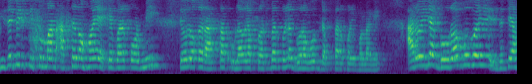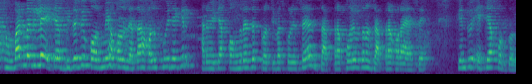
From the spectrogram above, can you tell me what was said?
বিজেপিৰ কিছুমান আছে নহয় একেবাৰে কৰ্মী তেওঁলোকে ৰাস্তাত ওলাই ওলাই প্ৰতিবাদ কৰিলে গৌৰৱ গগৈক গ্ৰেপ্তাৰ কৰিব লাগে। আৰু এতিয়া গৌৰৱ গগৈ যেতিয়া সংবাদ মেলিলে এতিয়া বিজেপি কৰ্মীসকল নেতাসকল শুই থাকিল আৰু এতিয়া কংগ্ৰেছে প্ৰতিবাদ কৰিছে যাত্ৰা পৰিৱৰ্তনৰ যাত্ৰা কৰাই আছে। কিন্তু এতিয়া ক'ত গ'ল?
